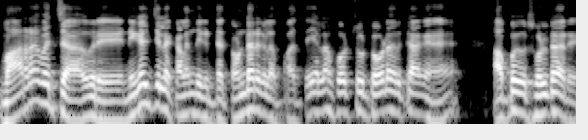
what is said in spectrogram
வர வச்ச அவர் நிகழ்ச்சியில் கலந்துக்கிட்ட தொண்டர்களை பார்த்து எல்லாம் கோட் ஷூட்டோட இருக்காங்க. அப்போ இவர் சொல்கிறாரு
